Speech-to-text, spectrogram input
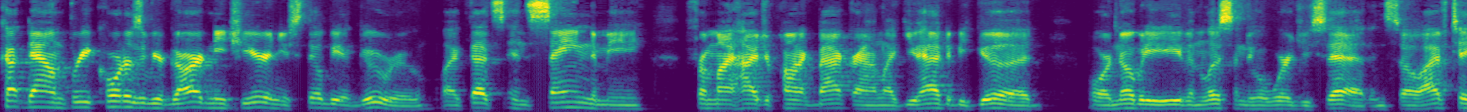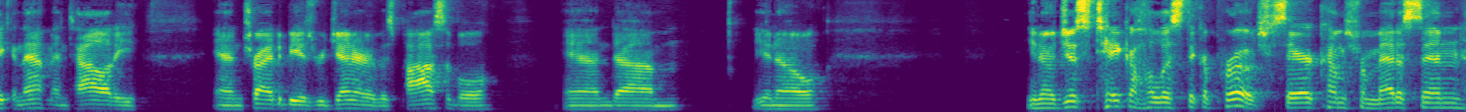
cut down three quarters of your garden each year and you still be a guru. Like that's insane to me from my hydroponic background. Like you had to be good or nobody even listened to a word you said. And so I've taken that mentality and tried to be as regenerative as possible. And, um, you know, you know, just take a holistic approach. Sarah comes from medicine.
